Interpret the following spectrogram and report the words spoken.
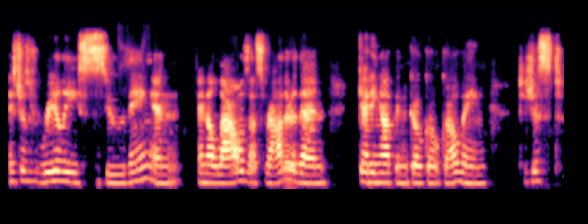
it's just really soothing and and allows us rather than getting up and go go going to just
